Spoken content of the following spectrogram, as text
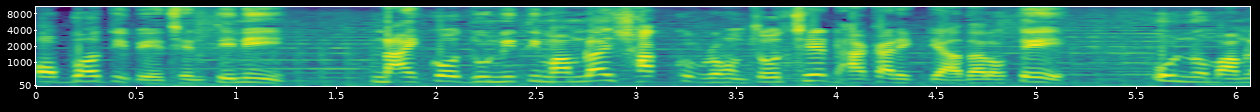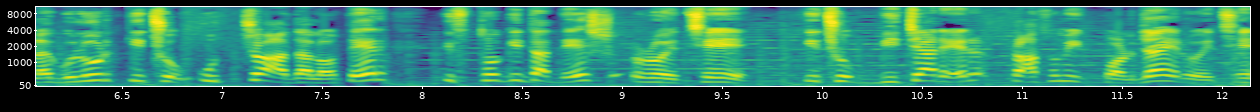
অব্যাহতি পেয়েছেন তিনি। নাইকো দুর্নীতি মামলায় সাক্ষ্য গ্রহণ চলছে ঢাকার একটি আদালতে। অন্য মামলাগুলোর কিছু উচ্চ আদালতের স্থগিতাদেশ রয়েছে, কিছু বিচারের প্রাথমিক পর্যায়ে রয়েছে।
